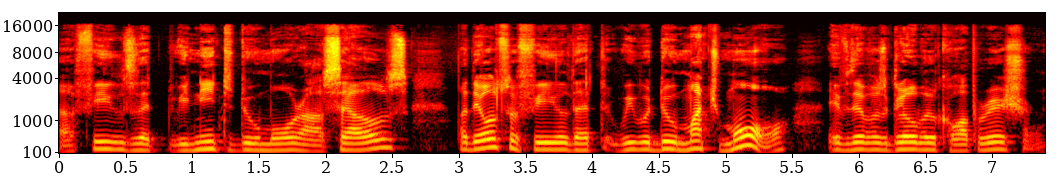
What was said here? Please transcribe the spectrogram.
uh, feels that we need to do more ourselves, but they also feel that we would do much more if there was global cooperation.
